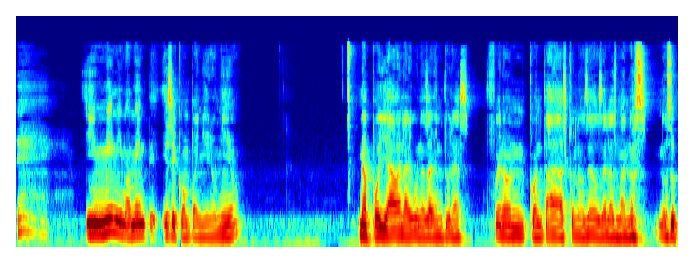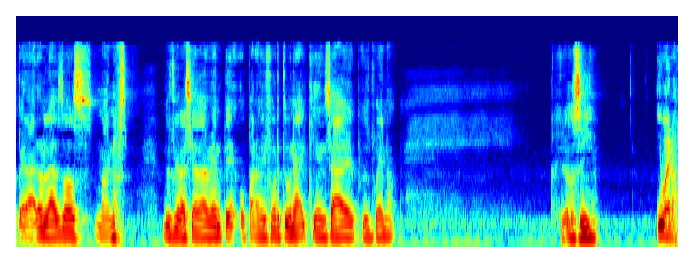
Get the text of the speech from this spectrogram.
y mínimamente ese compañero mío me apoyaba en algunas aventuras. Fueron contadas con los dedos de las manos. No superaron las dos manos desgraciadamente, o para mi fortuna, quién sabe, pues bueno. Pero sí. Y bueno,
